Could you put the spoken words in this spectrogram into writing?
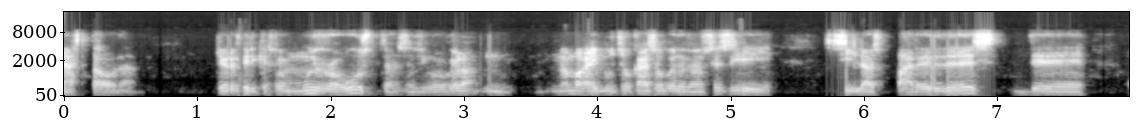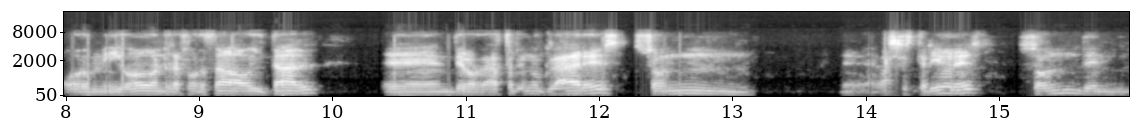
Hasta ahora quiero decir que son muy robustas. no me hagáis mucho caso, pero no sé si, si las paredes de hormigón reforzado y tal eh, de los reactores nucleares son, eh, las exteriores, son de,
